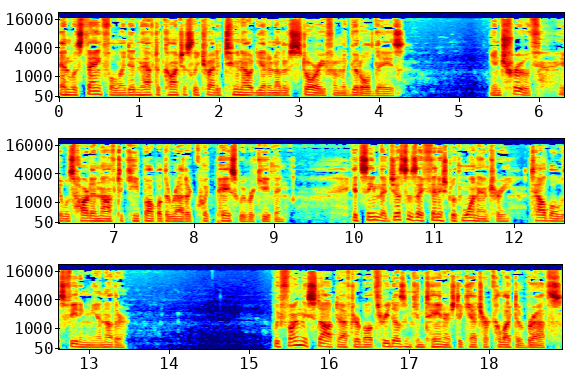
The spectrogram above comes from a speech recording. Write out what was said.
and was thankful I didn't have to consciously try to tune out yet another story from the good old days. In truth, it was hard enough to keep up with the rather quick pace we were keeping. It seemed that just as I finished with one entry, Talbot was feeding me another. We finally stopped after about three dozen containers to catch our collective breaths.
